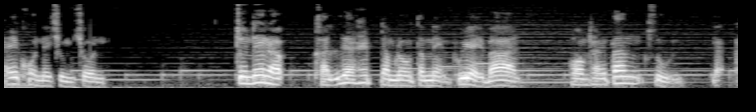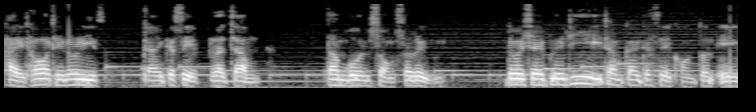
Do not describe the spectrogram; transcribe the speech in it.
ให้คนในชุมชน จนได้รับคัดเลือกให้ดำรงตำแหน่งผู้ใหญ่บ้าน พร้อมทั้งตั้งศูนย์ถ่ายทอดเทคโนโลยีการเกษตรประจำตำบลสองสรึง โดยใช้พื้นที่ทำการเกษตรของตนเอง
